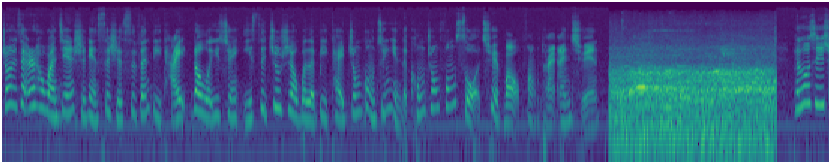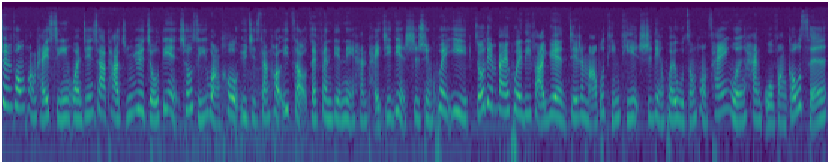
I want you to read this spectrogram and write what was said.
终于在二号晚间十点四十四分抵台，绕了一圈，疑似就是要为了避开中共军演的空中封锁，确保访团安全。裴洛西顺风访台行，晚间下榻君悦酒店休息一晚后，预计三号一早在饭店内和台积电视讯会议。九点拜会立法院，接着马不停蹄，十点会晤总统蔡英文和国防高层。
